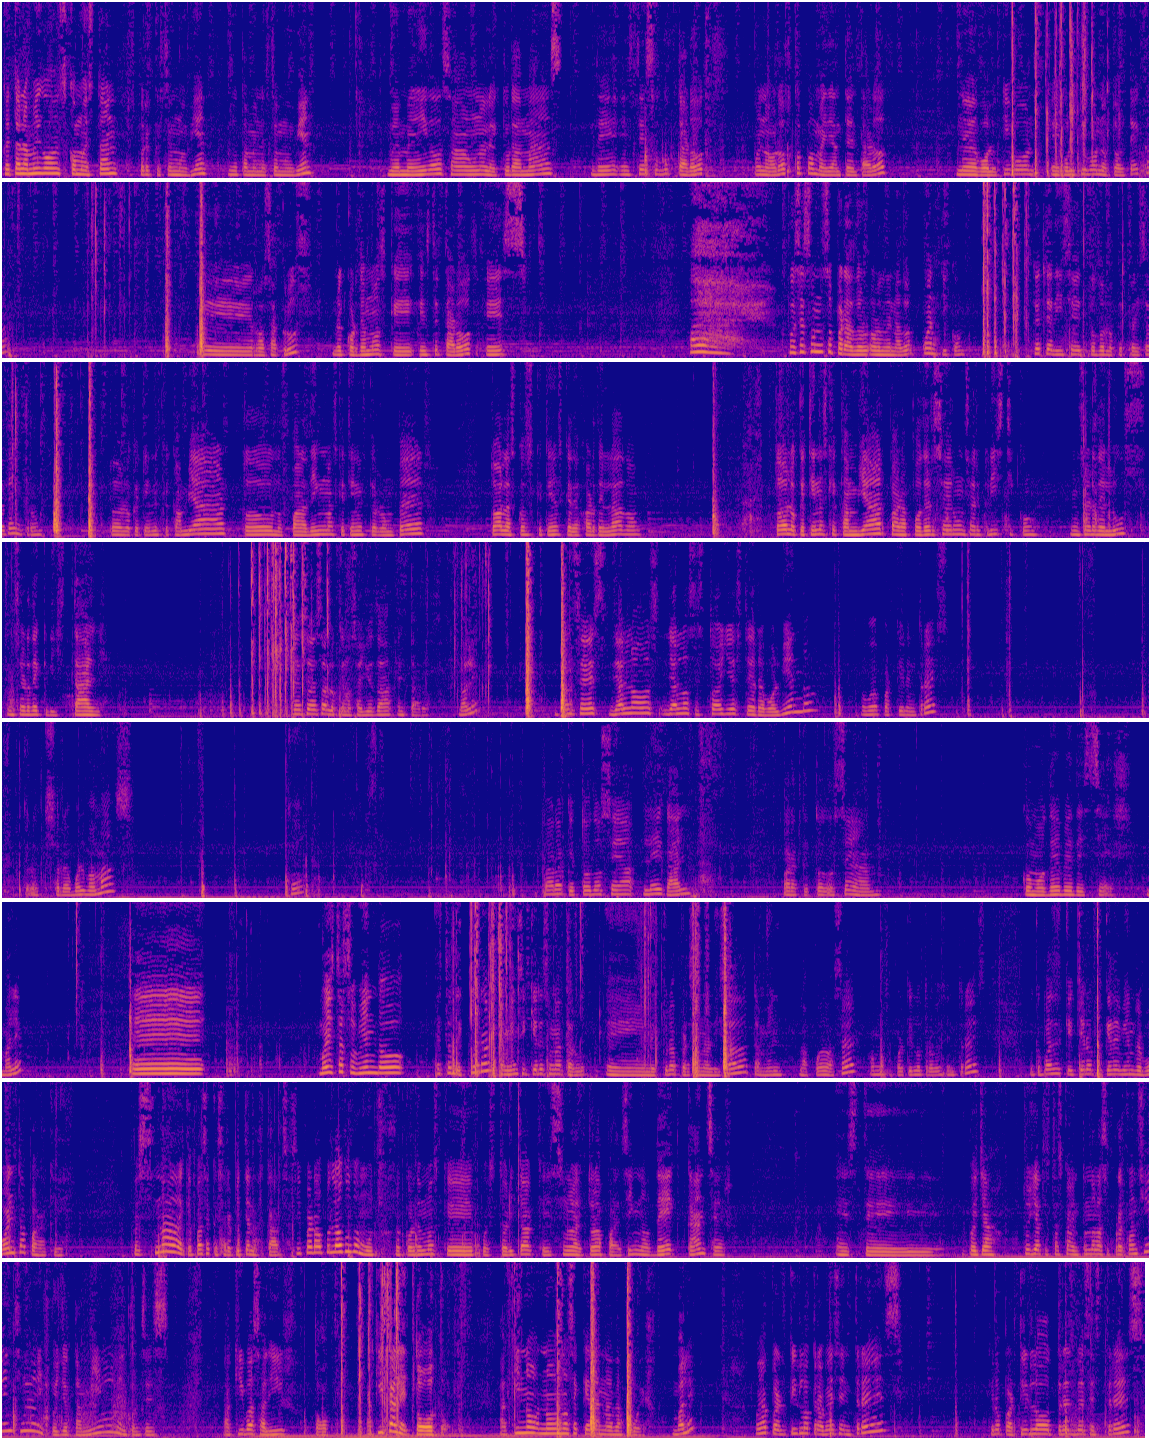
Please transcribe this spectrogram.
¿Qué tal amigos? ¿Cómo están? Espero que estén muy bien. Yo también estoy muy bien. Bienvenidos a una lectura más de este sub tarot, bueno, horóscopo mediante el tarot evolutivo, evolutivo neotolteca. Eh, Rosa Cruz. Recordemos que este tarot es pues es un superador ordenador cuántico que te dice todo lo que traes adentro todo lo que tienes que cambiar, todos los paradigmas que tienes que romper, todas las cosas que tienes que dejar de lado, todo lo que tienes que cambiar para poder ser un ser crístico, un ser de luz, un ser de cristal. Eso es a lo que nos ayuda el tarot, ¿vale? Entonces ya los ya los estoy este revolviendo. Lo voy a partir en tres. Creo que se revuelva más para que todo sea legal, para que todo sea como debe de ser, ¿vale? Eh, voy a estar subiendo estas lecturas, también si quieres una eh, lectura personalizada, también la puedo hacer. Vamos a partirlo otra vez en tres. Lo que pasa es que quiero que quede bien revuelta para que pues nada de que pase que se repiten las cartas, sí, pero pues lo dudo mucho. Recordemos que pues ahorita que es una lectura para el signo de cáncer, este, pues ya, tú ya te estás conectando a la supraconciencia y pues yo también, entonces aquí va a salir todo, aquí sale todo, aquí no, no, no se queda nada fuera, ¿vale? Voy a partirlo otra vez en tres, quiero partirlo tres veces tres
